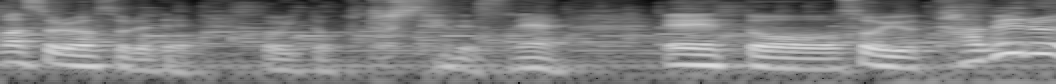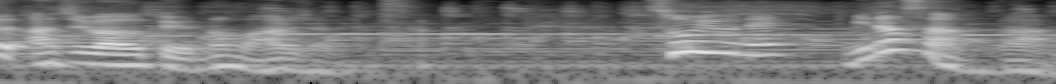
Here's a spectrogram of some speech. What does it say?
まあそれはそれで置いとくとしてですね。えっ、とそういう食べる味わうというのもあるじゃないですか。そういうね皆さんが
